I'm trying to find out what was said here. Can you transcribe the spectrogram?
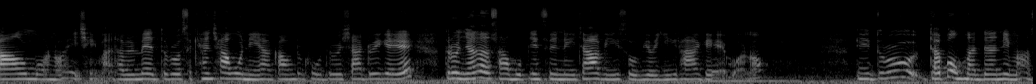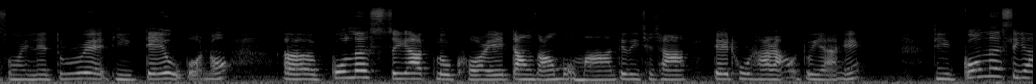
ကောင်းပေါ့နော်အဲ့အချိန်မှာဒါပေမဲ့သူတို့စခန်းချဖို့နေရာကောင်းတစ်ခုသူတို့ရှာတွေ့ခဲ့တယ်သူတို့ညစာစားမှုပြင်ဆင်နေကြပြီဆိုပြီးတော့ရေးထားခဲ့ရပေါ့နော် ဒီသူတို့ဓာတ်ပုံမှတ်တမ်းတွေမှာဆိုရင်လည်းသူတို့ရဲ့ဒီတဲကိုပေါ့နော်အာကိုလက်စယာကလိုခေါ်တဲ့တောင်ဆောင်ပေါ်မှာတည်တည်ချာချာတဲထိုးထားတာကိုတွေ့ရတယ်ဒီကိုလက်စယာ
